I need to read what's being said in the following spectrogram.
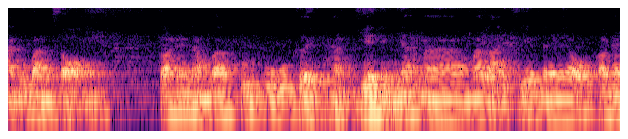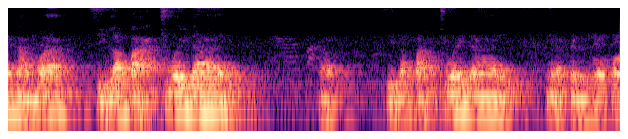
อนุบาลสองก็แนะนำว่าคุณครูเคยผ่านเคสอย่างเนี้ยมามาหลายเคสแล้ว ก็แนะนำว่าศิลปะช่วยได้ครับศิลปะช่วยได้เนี่ยเป็นหัวข้อ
